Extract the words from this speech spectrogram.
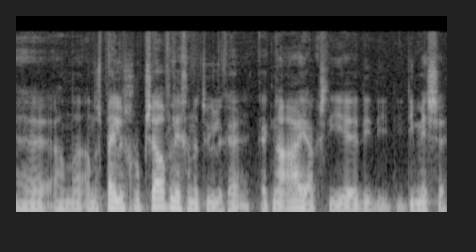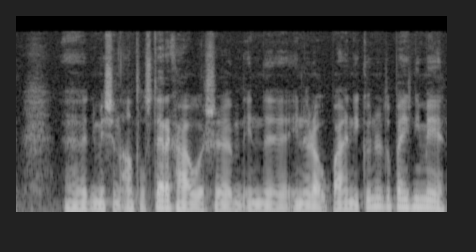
uh, aan de, aan de spelersgroep zelf liggen natuurlijk. Hè. Kijk naar Ajax, die, die, die, die, die missen, die missen een aantal sterkhouders uh, in, de, in Europa. En die kunnen het opeens niet meer.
